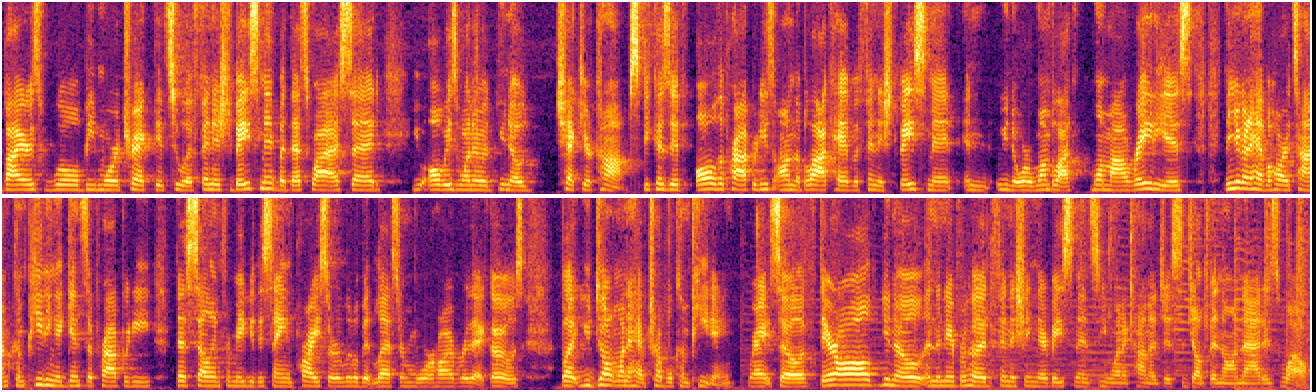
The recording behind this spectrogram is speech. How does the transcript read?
buyers will be more attracted to a finished basement, but that's why I said you always want to, you know, check your comps because if all the properties on the block have a finished basement and you know or one block one mile radius then you're going to have a hard time competing against a property that's selling for maybe the same price or a little bit less or more however that goes. But you don't want to have trouble competing right? So if they're all you know in the neighborhood finishing their basements you want to kind of just jump in on that as well.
